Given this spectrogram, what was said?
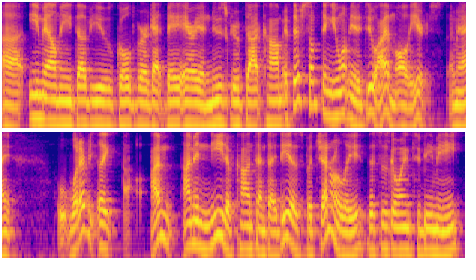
Uh, email me wgoldberg at bayareanewsgroup.com. If there's something you want me to do, I am all ears. I mean, I whatever like I'm I'm in need of content ideas, but generally this is going to be me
